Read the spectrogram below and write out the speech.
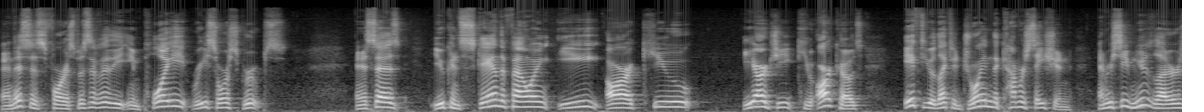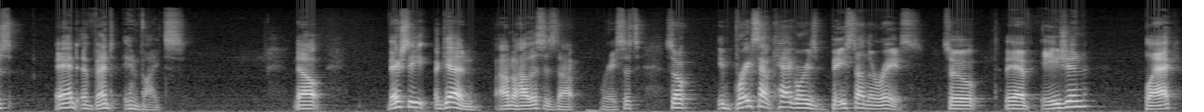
And this is for specifically the employee resource groups. And it says you can scan the following ERQ, ERG QR codes if you would like to join the conversation and receive newsletters and event invites. Now, actually, again, I don't know how this is not racist. So it breaks out categories based on the race. So they have Asian, black,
